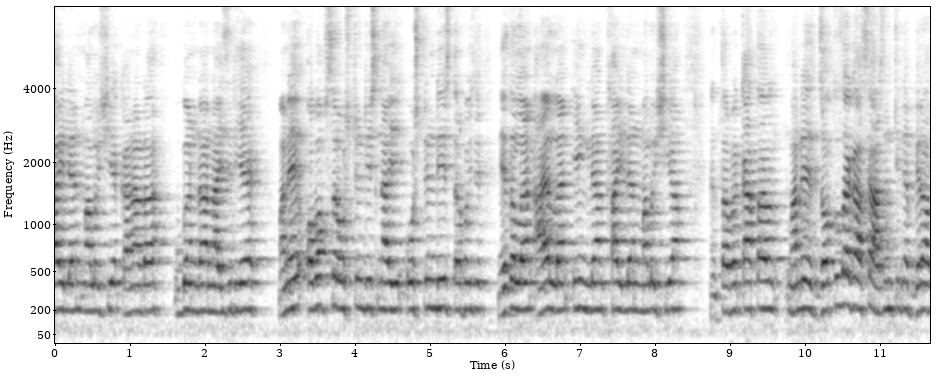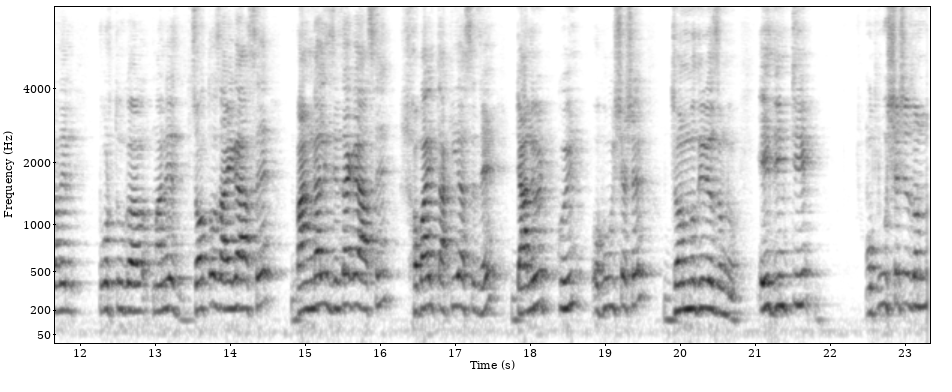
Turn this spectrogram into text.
Thailand, Malaysia, Canada, Uganda, Nigeria মানে অভাব স্যার, ওয়েস্ট ইন্ডিজ নাই, ওয়েস্ট ইন্ডিজ, তারপর হচ্ছে Netherland, Ireland, England, Thailand, Malaysia, তারপরে কাতার মানে যত জায়গা আছে, আর্জেন্টিনা, ব্রাজিল, পর্তুগাল মানে যত জায়গা আছে, বাঙালি যে জায়গায় আছে, সবাই তাকিয়ে আছে যে ডালিউড কুইন অপু বিশ্বাসের জন্মদিনের জন্য। এই দিনটি অপু বিশ্বাসের জন্য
